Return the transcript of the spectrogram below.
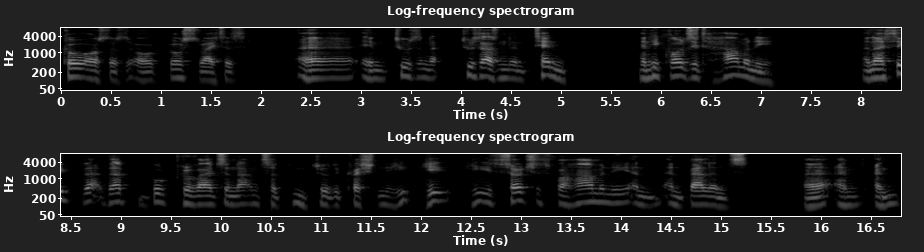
co-authors or ghostwriters uh, in 2000, 2010, and he calls it Harmony. And I think that that book provides an answer to the question. He he he searches for harmony and and balance, uh, and and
